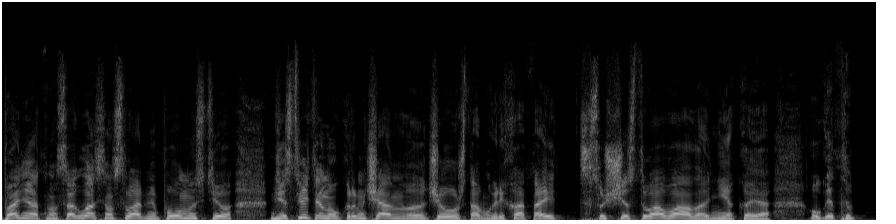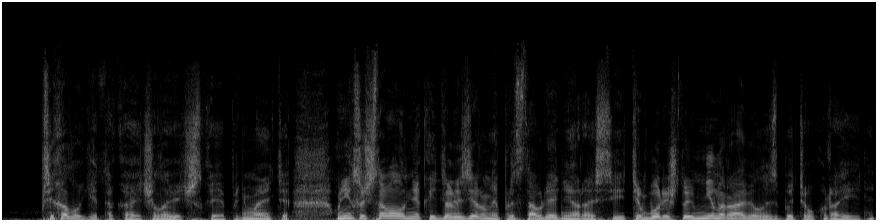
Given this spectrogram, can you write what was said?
Понятно, согласен с вами полностью. Действительно, у крымчан, э, чего уж там греха таить, существовала некая... Это психология такая человеческая, понимаете? У них существовало некое идеализированное представление о России. Тем более, что им не нравилось быть в Украине.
